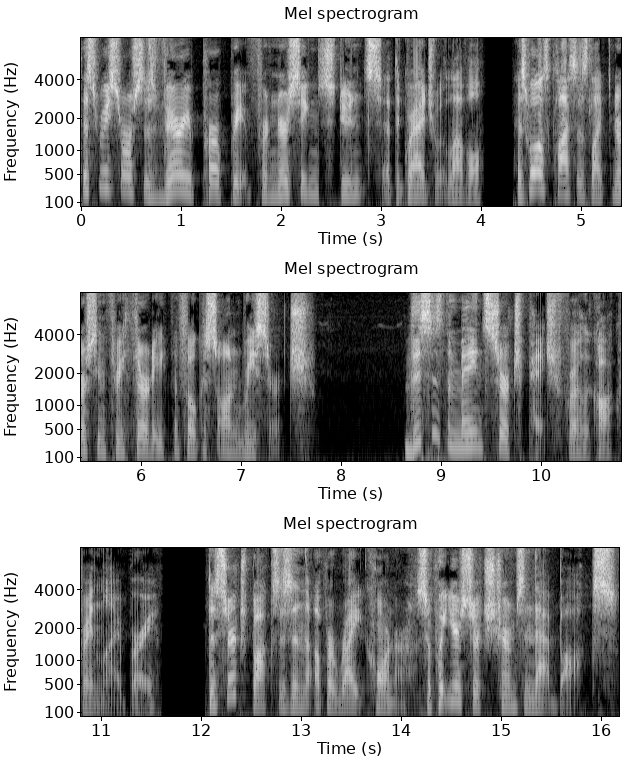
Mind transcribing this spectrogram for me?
this resource is very appropriate for nursing students at the graduate level, as well as classes like Nursing 330 that focus on research. This is the main search page for the Cochrane Library. The search box is in the upper right corner, so put your search terms in that box.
